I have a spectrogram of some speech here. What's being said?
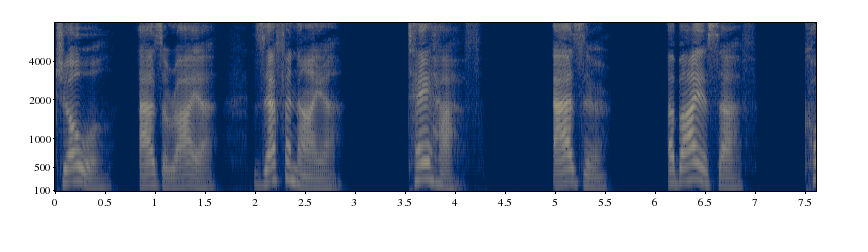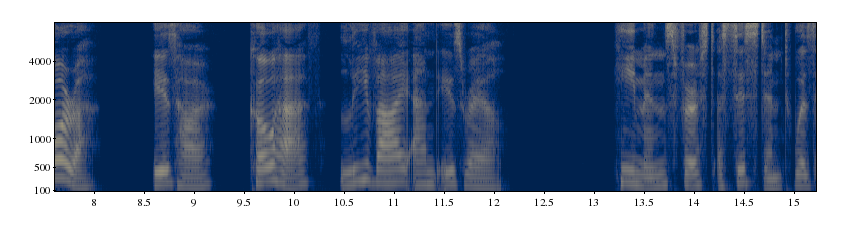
Joel, Azariah, Zephaniah, Tahath, Assir, Abiasaph, Korah, Izhar, Kohath, Levi, and Israel. Heman's first assistant was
